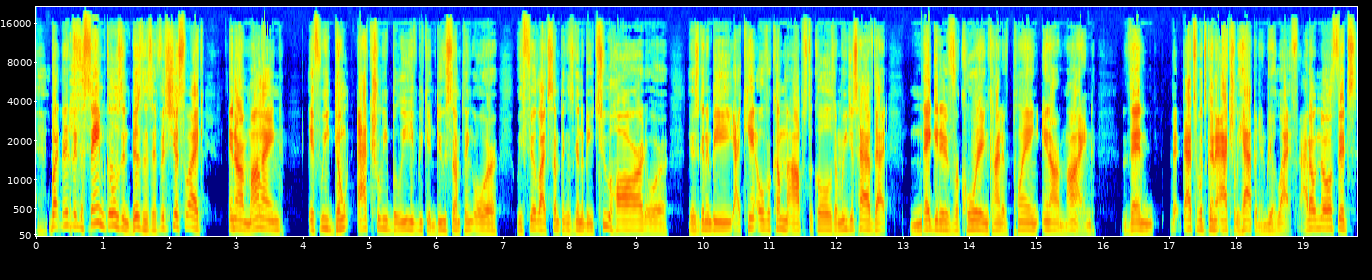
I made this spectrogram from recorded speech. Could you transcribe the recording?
But the, the same goes in business. If it's just like in our mind, if we don't actually believe we can do something or we feel like something is going to be too hard or there's going to be, I can't overcome the obstacles, and we just have that negative recording kind of playing in our mind, then th- that's what's going to actually happen in real life. I don't know if it's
